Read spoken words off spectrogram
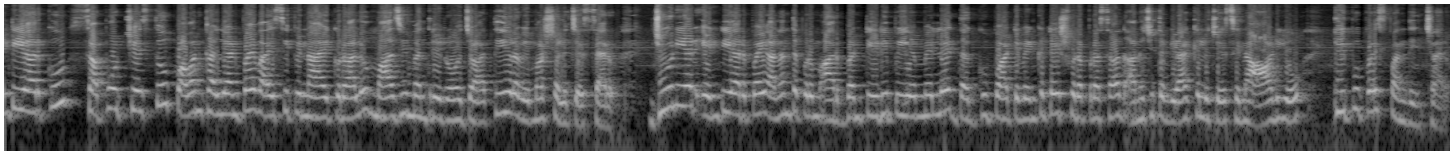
ఎన్టీఆర్కు సపోర్ట్ చేస్తూ పవన్ కళ్యాణ్ పై వైసీపీ నాయకురాలు మాజీ మంత్రి రోజా తీవ్ర విమర్శలు చేశారు. జూనియర్ ఎన్టీఆర్ పై Anantapuram urban TDP MLA Daggubati Venkateswara Prasad అనుచిత వ్యాఖ్యలు చేసిన ఆడియో క్లిప్పుపై స్పందించారు.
